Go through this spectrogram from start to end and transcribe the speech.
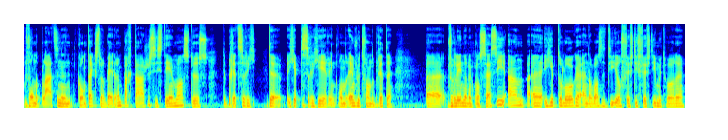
vonden plaats in een context waarbij er een partagesysteem was. Dus de, Britse, de Egyptische regering, onder invloed van de Britten, uh, verleende een concessie aan Egyptologen. En dat was de deal: 50-50 moet worden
